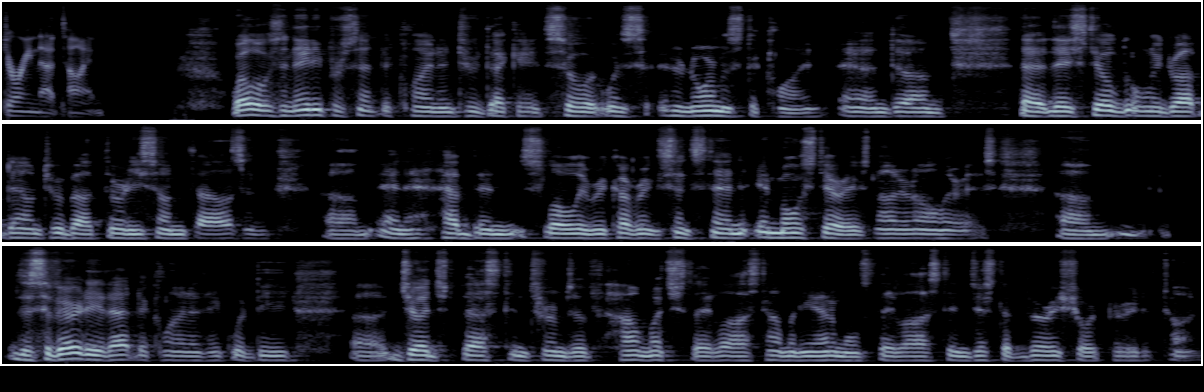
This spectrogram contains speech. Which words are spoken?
during that time? Well, it was an 80% decline in two decades, so it was an enormous decline. And um, they still only dropped down to about 30 some thousand um, and have been slowly recovering since then in most areas, not in all areas. Um, the severity of that decline, I think, would be uh, judged best in terms of how much they lost, how many animals they lost in just a very short period of time.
